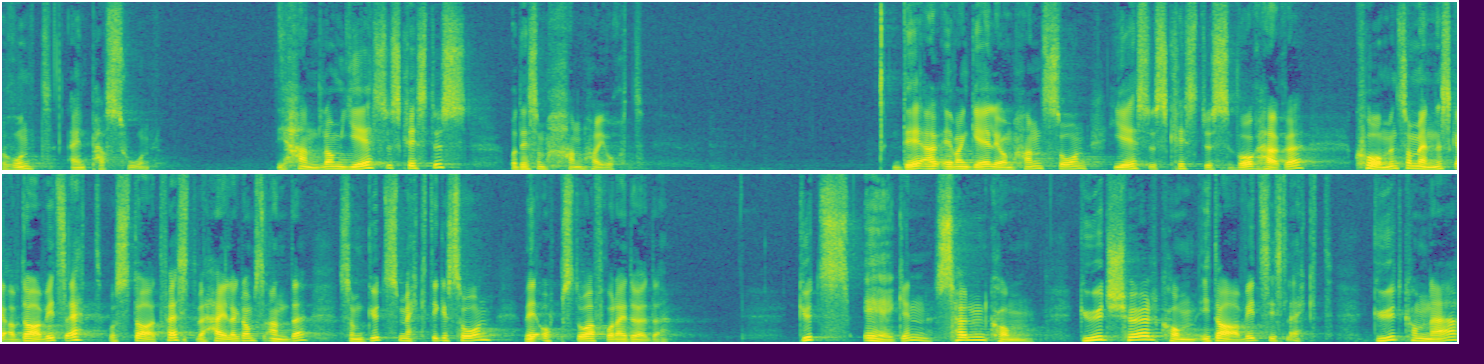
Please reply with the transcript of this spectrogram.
rundt en person. De handler om Jesus Kristus og det som han har gjort. Det er evangeliet om hans sønn Jesus Kristus, vår Herre, kommet som menneske av Davids ett og stadfest ved helligdoms ande som Guds mektige sønn ved oppståa fra de døde. Guds egen sønn kom. Gud sjøl kom i Davids slekt. Gud kom nær.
